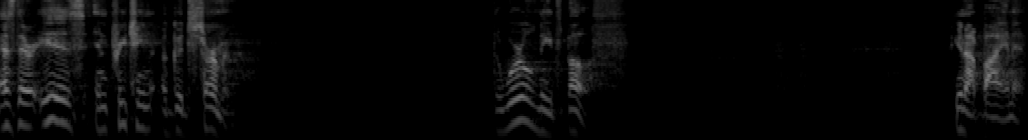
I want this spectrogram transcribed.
as there is in preaching a good sermon. The world needs both. You're not buying it.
